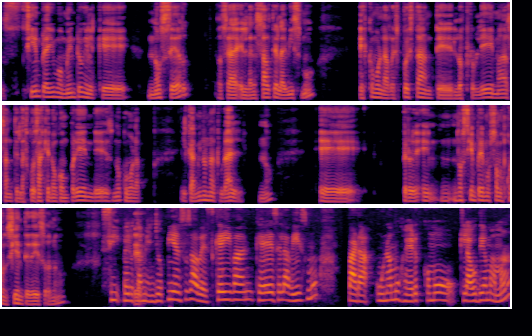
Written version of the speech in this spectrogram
siempre hay un momento en el que no ser, o sea, el lanzarte al abismo, es como la respuesta ante los problemas, ante las cosas que no comprendes, ¿no? Como la, el camino natural, ¿no? Eh, pero no siempre somos conscientes de eso, ¿no? Sí, pero eh también yo pienso, ¿sabes qué, Iván? ¿Qué es el abismo? Para una mujer como Claudia Mamá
